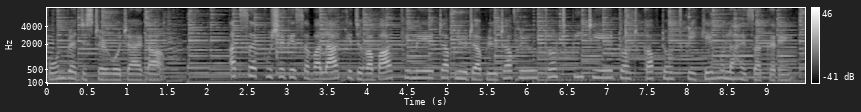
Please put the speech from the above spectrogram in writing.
फ़ोन रजिस्टर हो जाएगा। अक्सर पूछे गए सवाल के जवाब के लिए W W W dot P T A dot gov dot P K मुलाहजा करें।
